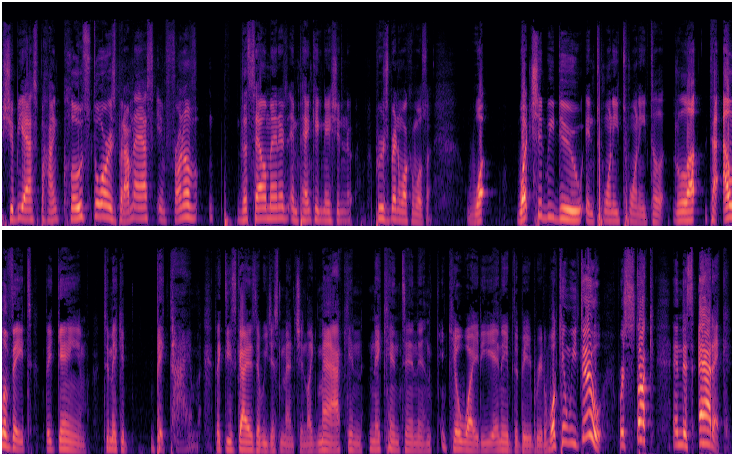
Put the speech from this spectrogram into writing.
should be asked behind closed doors, but I'm gonna ask in front of the salamanders and Pancake Nation. Bruce Brandon Walker Wilson. What what should we do in 2020 to to elevate the game to make it big time? Like these guys that we just mentioned, like Mac and Nick Hinton and Kill Whitey and Abe the Babe Rita. What can we do? We're stuck in this attic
